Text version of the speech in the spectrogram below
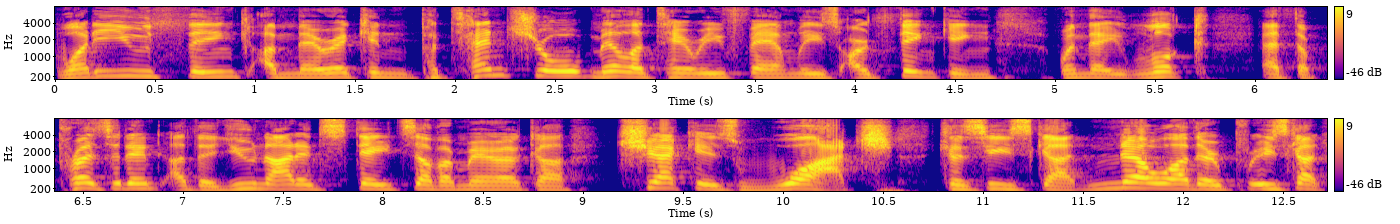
What do you think American potential military families are thinking when they look at the President of the United States of America check his watch because he's got no other he's got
